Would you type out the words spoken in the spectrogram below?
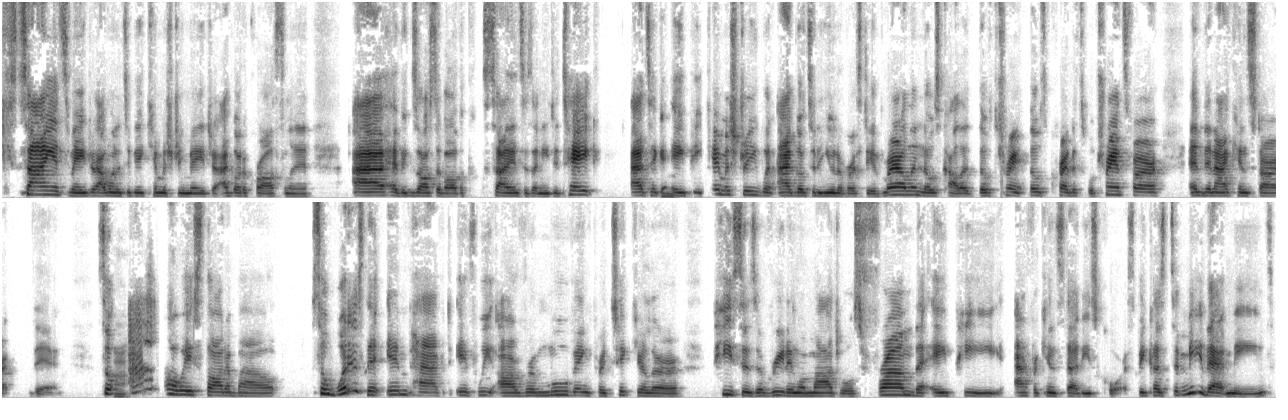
science major, I wanted to be a chemistry major. I go to Crossland. I have exhausted all the sciences I need to take. I take an mm-hmm. AP chemistry. When I go to the University of Maryland, those college those tra- those credits will transfer, and then I can start then. So mm. I always thought about so what is the impact if we are removing particular pieces of reading or modules from the AP African Studies course. Because to me, that means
